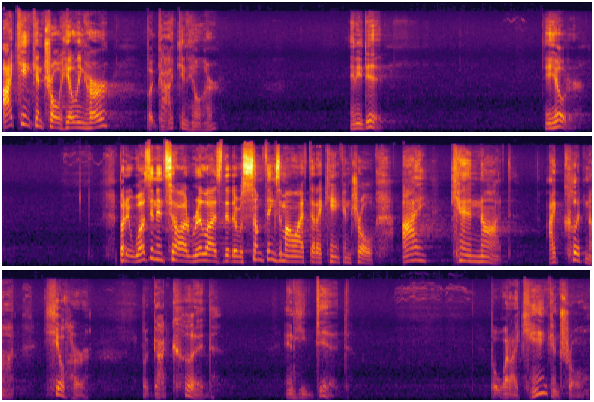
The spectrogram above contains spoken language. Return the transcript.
I can't control healing her, but God can heal her. And He did. He healed her. But it wasn't until I realized that there was some things in my life that I can't control. I cannot, I could not heal her but God could, and He did. But what I can control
